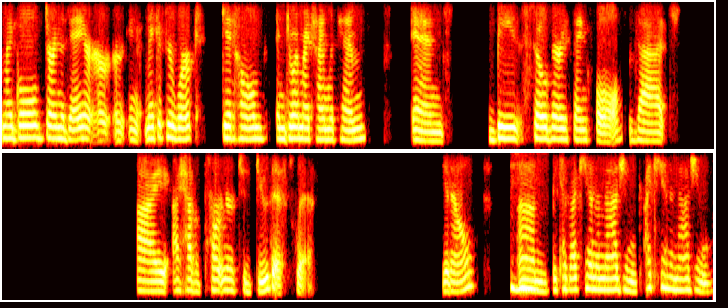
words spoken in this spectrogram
my goals during the day are, are, are you know, make it through work, get home, enjoy my time with him, and be so very thankful that I I have a partner to do this with. You know, mm-hmm. um, because I can't imagine I can't imagine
